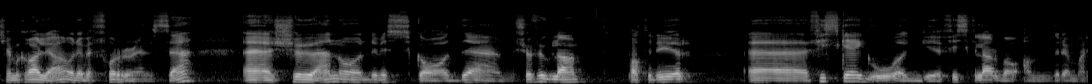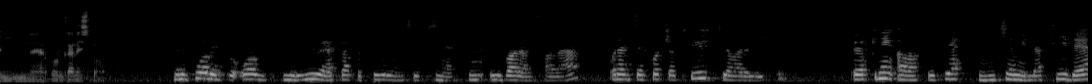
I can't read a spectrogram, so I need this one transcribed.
kjemikalier, og det vil forurense eh, sjøen, og det vil skade sjøfugler, pattedyr, fiskeegg og fiskelarver og andre marine organismer. Men det påvirker òg miljøet fra petroleumsvirksomheten i Barentshavet, og den ser fortsatt ut til å være liten. Økning av aktiviteten kommer midlertidig,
